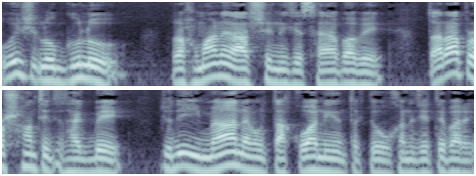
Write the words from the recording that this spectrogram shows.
ওই লোকগুলো রহমানের আর্শের নিচে ছায়া পাবে। তারা প্রশান্তিতে থাকবে। যদি ইমান এবং তাকোয়া নিয়ে তাকে ওখানে যেতে পারে।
